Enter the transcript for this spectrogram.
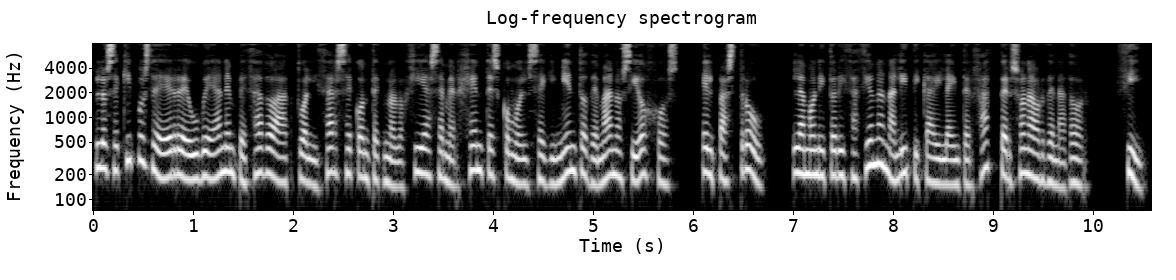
los equipos de RV han empezado a actualizarse con tecnologías emergentes como el seguimiento de manos y ojos, el pass-through, la monitorización analítica y la interfaz persona-ordenador, CI.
